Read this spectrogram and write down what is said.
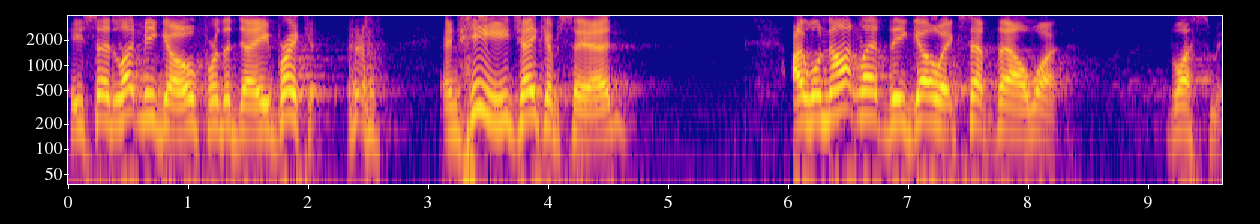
He said, Let me go, for the day breaketh. and he, Jacob, said, I will not let thee go except thou what? Bless me.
